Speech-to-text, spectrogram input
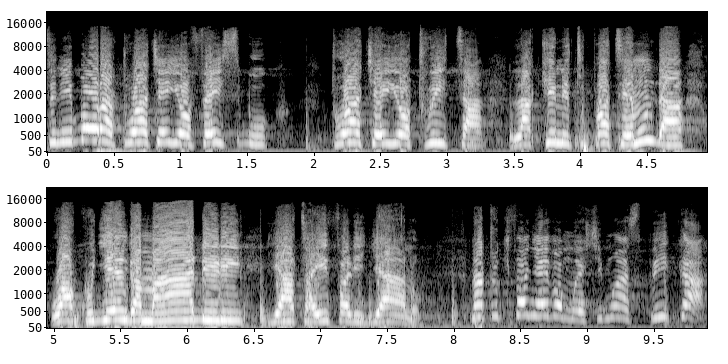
Si ni bora tuache hiyo Facebook, tuache hiyo Twitter, lakini tupate muda wa kujenga maadili ya taifa lijalo. Na tukifanya hivyo, Mheshimiwa Spika,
